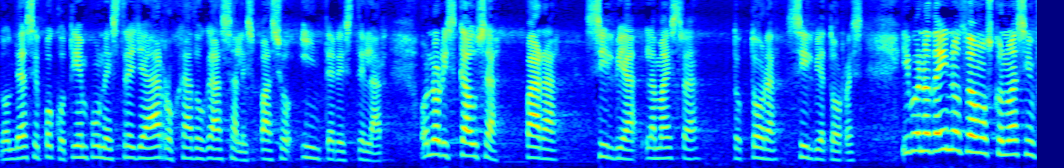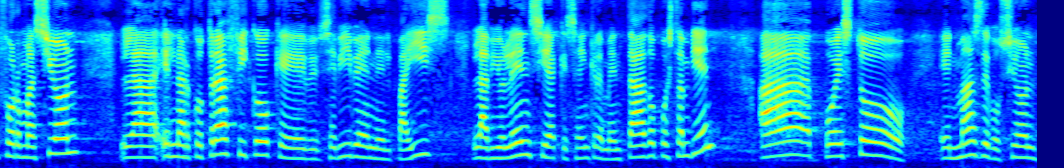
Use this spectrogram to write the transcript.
donde hace poco tiempo una estrella ha arrojado gas al espacio interestelar. Honoris causa para Silvia, la maestra doctora Silvia Torres. Y bueno, de ahí nos vamos con más información, el narcotráfico que se vive en el país, la violencia que se ha incrementado, pues también ha puesto en más devoción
